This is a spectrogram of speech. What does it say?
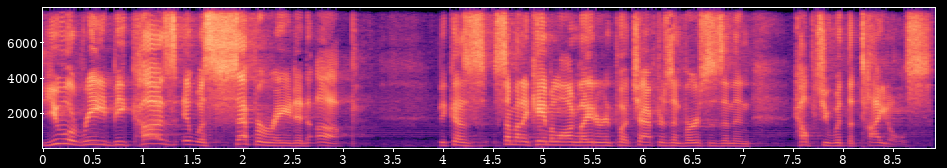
you will read because it was separated up, because somebody came along later and put chapters and verses and then helped you with the titles.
